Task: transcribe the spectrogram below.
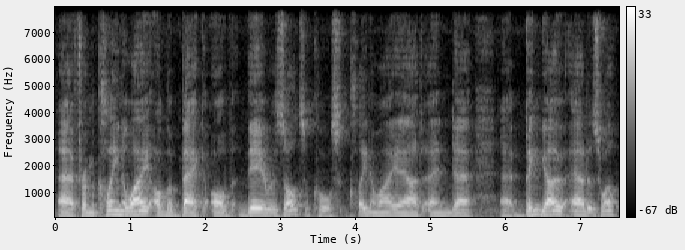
uh, from Cleanaway on the back of their results. Of course, Cleanaway out and uh, uh, Bingo out as well.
